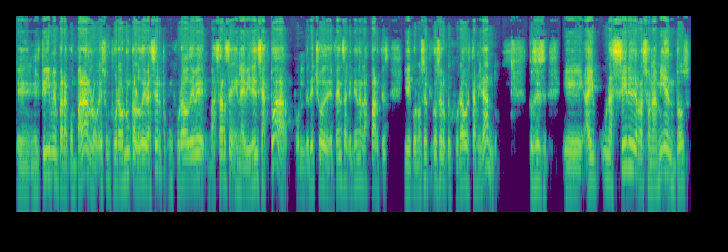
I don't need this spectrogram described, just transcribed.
en el crimen para compararlo. Eso un jurado nunca lo debe hacer, porque un jurado debe basarse en la evidencia actuada por el derecho de defensa que tienen las partes y de conocer qué cosa es lo que el jurado está mirando. Entonces, eh, hay una serie de razonamientos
